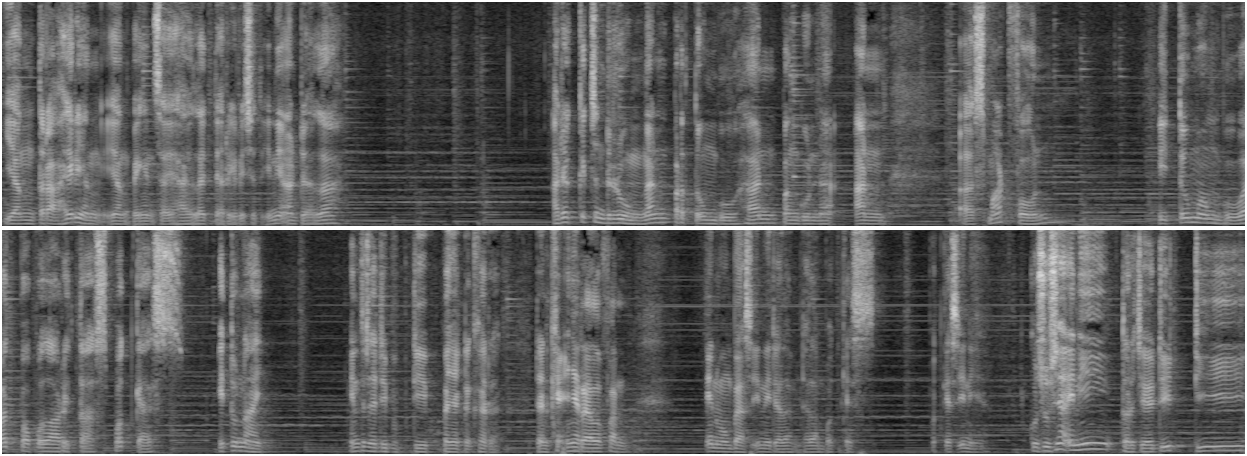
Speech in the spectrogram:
Yang terakhir yang yang pengen saya highlight dari riset ini adalah ada kecenderungan pertumbuhan penggunaan uh, smartphone itu membuat popularitas podcast itu naik. Ini terjadi di banyak negara dan kayaknya relevan ini membahas ini dalam dalam podcast podcast ini ya. Khususnya ini terjadi di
